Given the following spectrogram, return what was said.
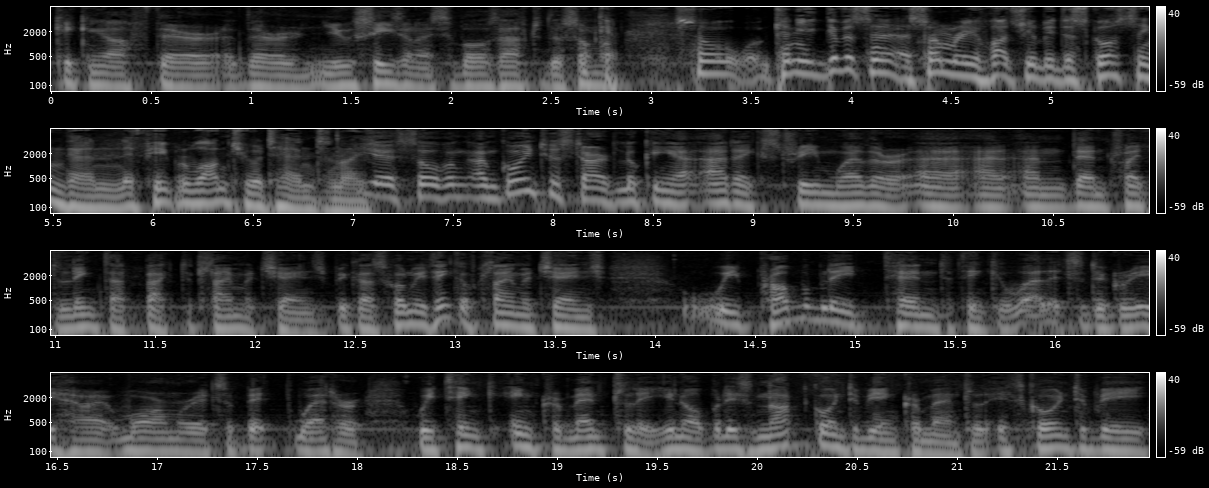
kicking off their their new season, I suppose, after the summer. Okay. So, can you give us a, a summary of what you'll be discussing then, if people want to attend tonight? Yeah, so I'm going to start looking at, at extreme weather uh, and, and then try to link that back to climate change because when we think of climate change, we probably tend to think, well, it's a degree warmer, it's a bit wetter. We think incrementally, you know, but it's not going to be incremental. It's going to be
